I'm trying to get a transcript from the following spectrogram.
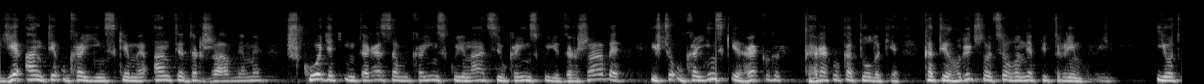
є антиукраїнськими, антидержавними, шкодять інтересам української нації, української держави, і що українські греко- греко-католики категорично цього не підтримують. І от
